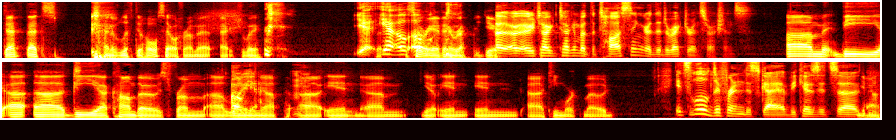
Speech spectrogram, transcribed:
that, that's kind of lifted wholesale from it actually. yeah yeah. Oh, Sorry, oh, I've interrupted you. uh, are you talking talking about the tossing or the director instructions? Um, the uh, uh, the uh, combos from uh, Oh, lining yeah. up uh, in um, you know in in uh, teamwork mode. It's a little different in Disgaea because it's uh, Yeah,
